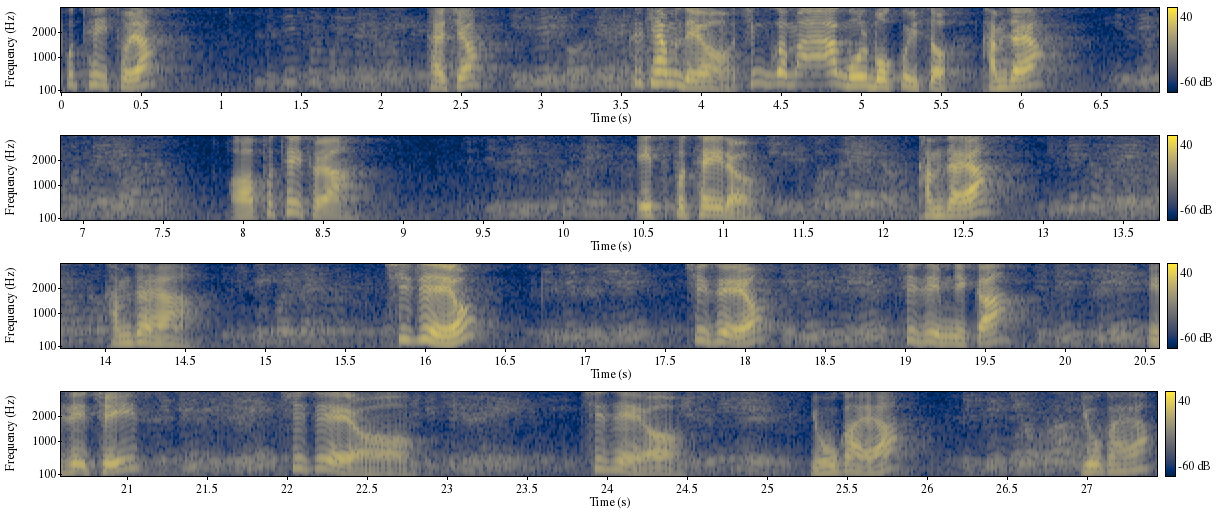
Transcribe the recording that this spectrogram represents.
포테이토야? 다시요? 그렇게 하면 돼요. 친구가 막 뭘 먹고 있어. 감자야? 어, 포테이토야. It's potato. 감자야? 감자야. 치즈예요? 치즈예요? 치즈입니까? Is it cheese? 치즈예요. 치즈예요. 요가야? 요가야?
